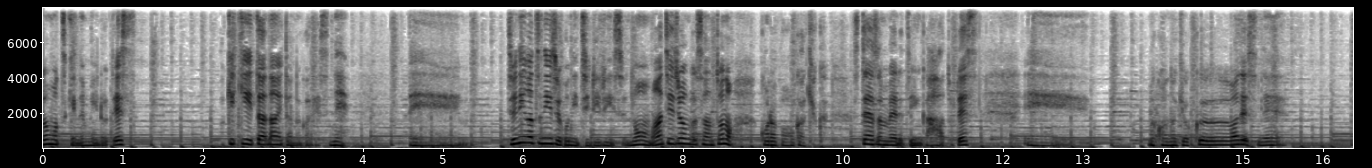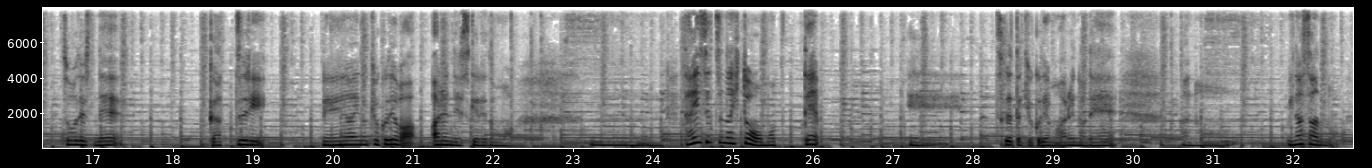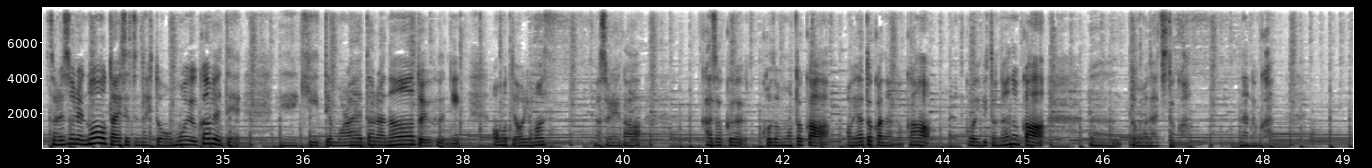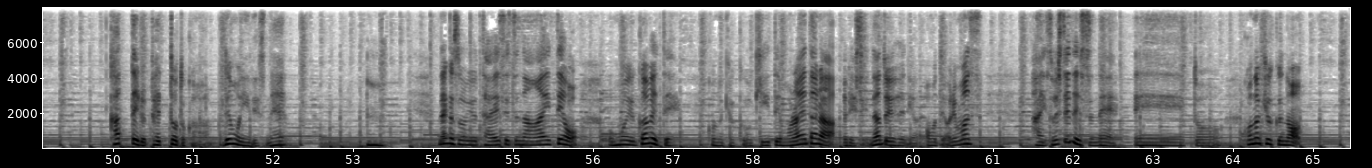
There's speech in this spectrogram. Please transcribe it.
どうも月のみろです。お聴きいただいたのがですね、えー、12月25日リリースのマーチ・ジョングさんとのコラボ楽曲「Stairs and Melting Heart」です、えーまあ、この曲はですねそうですねがっつり恋愛の曲ではあるんですけれどもうん大切な人を思って、えー、作った曲でもあるのであの皆さんのそれぞれの大切な人を思い浮かべて、えー、聞いてもらえたらなというふうに思っております。まあ、それが家族子供とか親とかなのか恋人なのか、うん、友達とかなのか飼ってるペットとかでもいいですね。うん、なんかそういう大切な相手を思い浮かべてこの曲を聴いてもらえたら嬉しいなというふうに思っております。はい、そしてですね、えーと、この曲の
